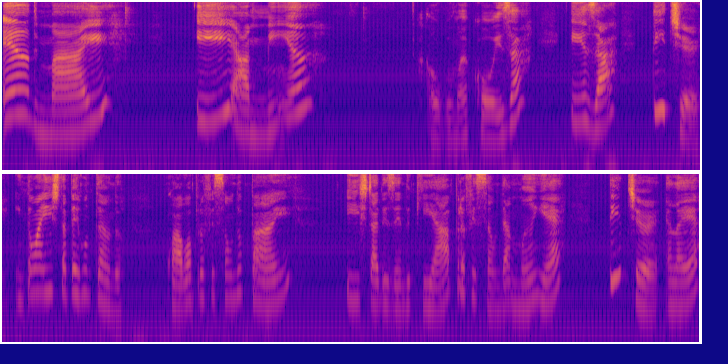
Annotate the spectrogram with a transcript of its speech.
And my e a minha alguma coisa is a teacher. Então aí está perguntando qual a profissão do pai e está dizendo que a profissão da mãe é teacher. Ela é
